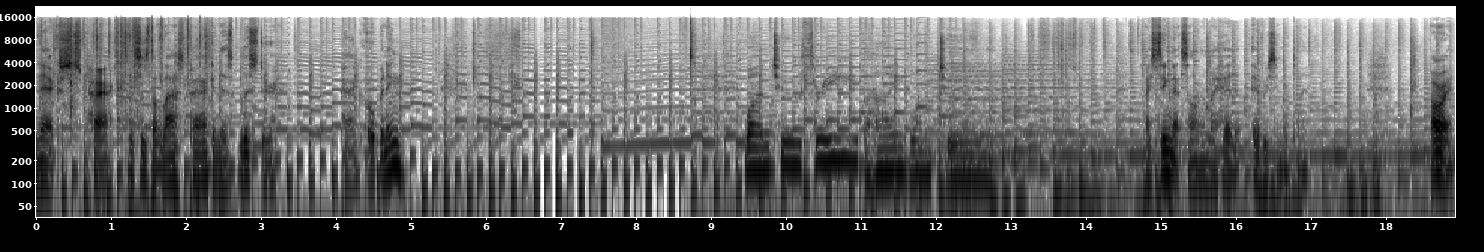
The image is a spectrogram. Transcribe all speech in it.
Next pack. This is the last pack in this blister. Pack opening. One, two, three, behind one, two. I sing that song in my head every single time. Alright,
